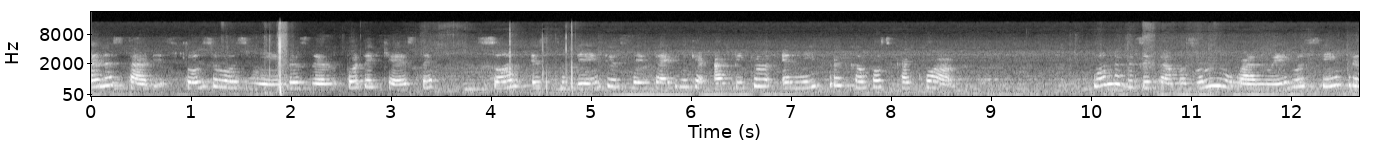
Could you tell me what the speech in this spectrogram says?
Buenas tardes. Todos os membros do podcast são estudantes de técnica agrícola em Ifra Campos Cacoal. Quando visitamos um lugar novo, sempre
